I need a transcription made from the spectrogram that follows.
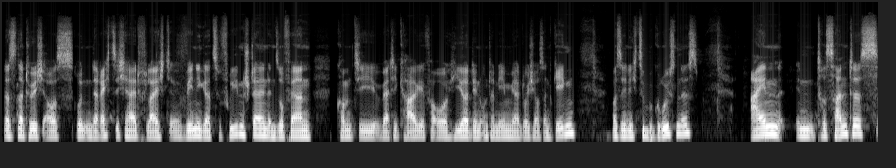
Das ist natürlich aus Gründen der Rechtssicherheit vielleicht äh, weniger zufriedenstellend. Insofern kommt die Vertikal-GVO hier den Unternehmen ja durchaus entgegen, was sicherlich zu begrüßen ist. Ein interessantes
